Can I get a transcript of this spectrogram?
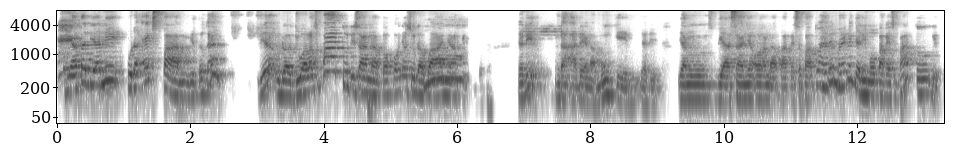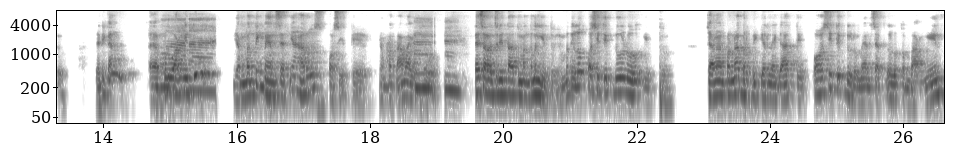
Ternyata dia nih udah expand gitu kan. Dia udah jualan sepatu di sana tokonya sudah banyak oh. gitu. Jadi nggak ada yang nggak mungkin. Jadi yang biasanya orang nggak pakai sepatu akhirnya mereka jadi mau pakai sepatu gitu. Jadi kan eh, peluang itu yang penting mindsetnya harus positif yang pertama itu. Mm. saya selalu cerita teman-teman gitu yang penting lo positif dulu gitu. Jangan pernah berpikir negatif positif dulu mindset dulu kembangin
